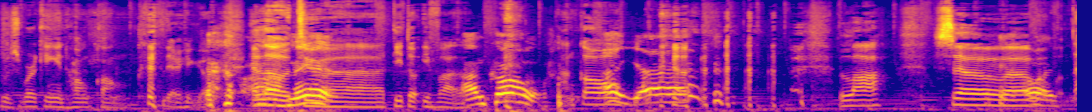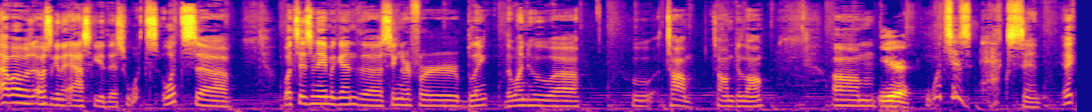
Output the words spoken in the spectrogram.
who's working in Hong Kong. there you go. Hello oh, to uh, Tito Ival. Uncle. uncle. yeah. La. So uh, I was I was gonna ask you this. What's what's uh what's his name again? The singer for Blink, the one who uh who Tom Tom DeLonge. Um, yeah. What's his accent? It,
